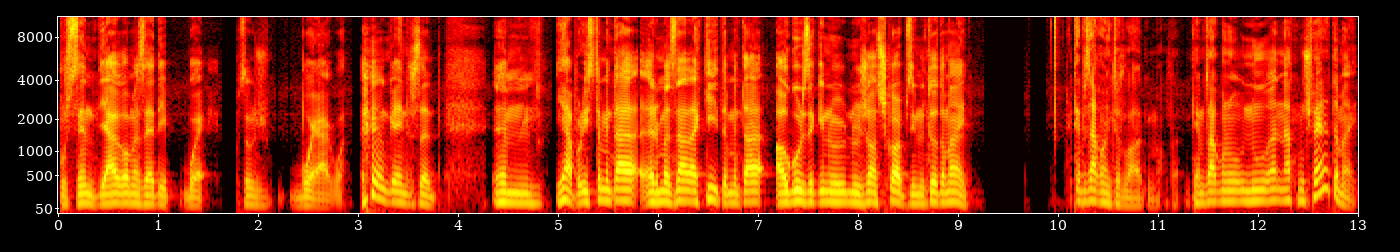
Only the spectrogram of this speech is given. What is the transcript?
por cento de água, mas é tipo, bué, somos bué água, o que é interessante. Um, yeah, por isso também está armazenada aqui, também está alguns aqui no, nos nossos corpos e no teu também. Temos água em todo lado, malta. Temos água no, no, na atmosfera também.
